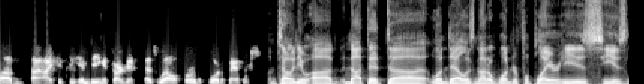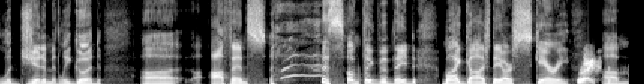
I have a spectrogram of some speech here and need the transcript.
Um, I, I, could see him being a target as well for the Florida Panthers. I'm telling you, uh, not that uh, Lundell is not a wonderful player. He is. He is legitimately good. Uh, offense. is something that they, my gosh, they are scary. Right. Um,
